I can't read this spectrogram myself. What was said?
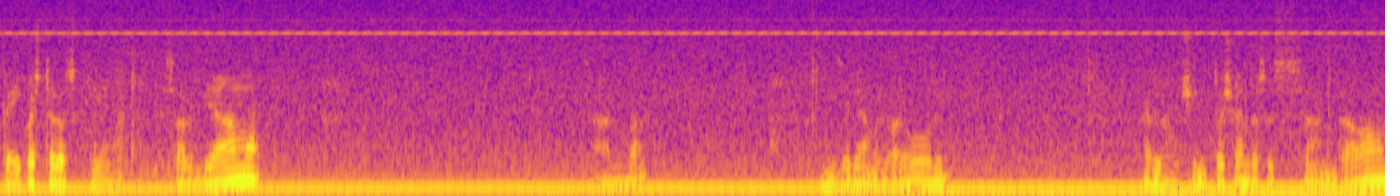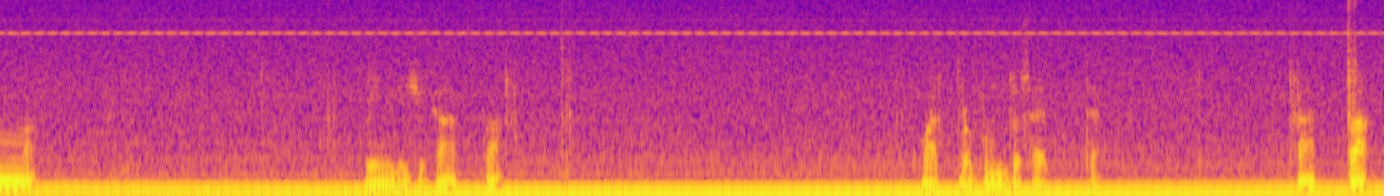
ok questo è lo schema. Salviamo. Salva. Inseriamo i valori. Allora 560 ohm. 15k 4.7 k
